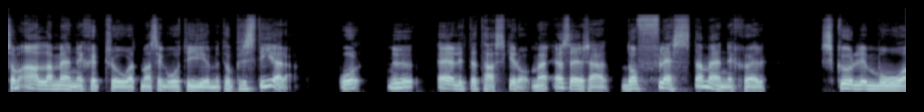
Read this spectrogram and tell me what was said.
som alla människor tror att man ska gå till gymmet och prestera. Och nu är jag lite taskig då, men jag säger så här, de flesta människor skulle må,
